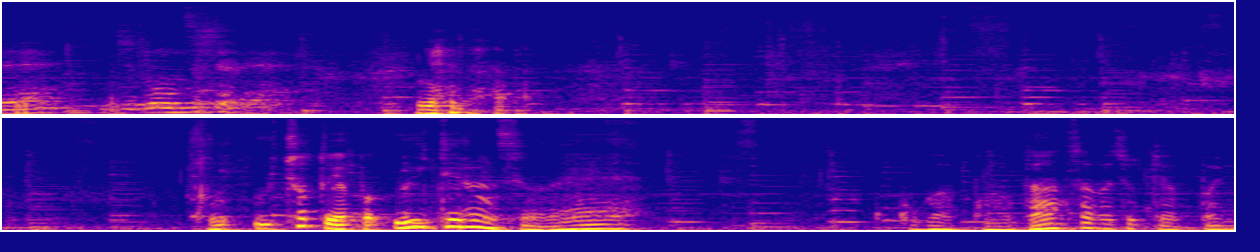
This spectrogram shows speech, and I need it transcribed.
って自分映してて。やだ。うちょっとやっぱ浮いてるんですよね。ここがこの段差がちょっとやっぱり、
